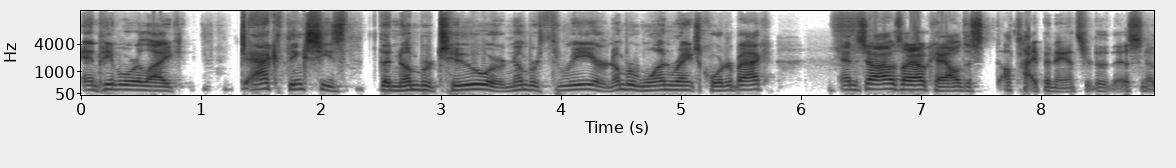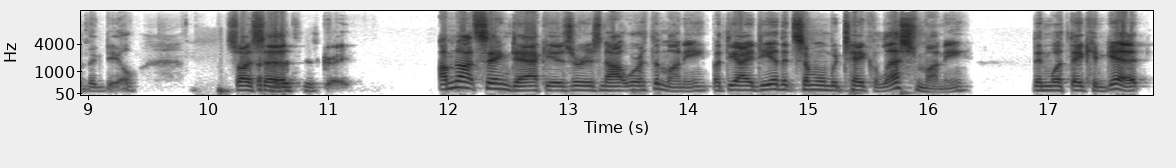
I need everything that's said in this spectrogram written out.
And people were like, Dak thinks he's the number two or number three or number one ranked quarterback. And so I was like, okay, I'll just I'll type an answer to this, no big deal. So I said, this is great. I'm not saying Dak is or is not worth the money, but the idea that someone would take less money than what they can get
